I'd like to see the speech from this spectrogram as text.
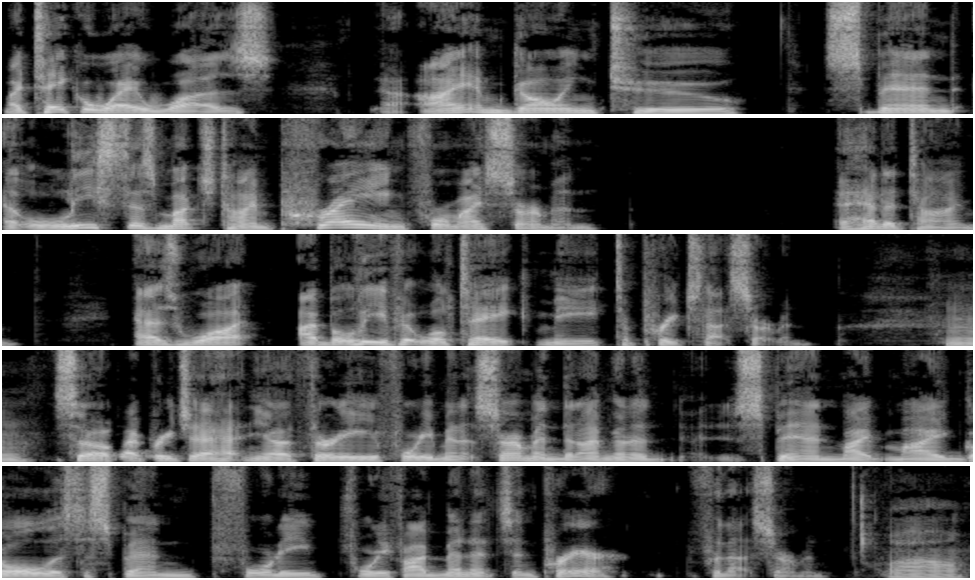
my takeaway was uh, I am going to spend at least as much time praying for my sermon ahead of time as what I believe it will take me to preach that sermon. Hmm. So if I preach a you know 30 40 minute sermon then I'm going to spend my my goal is to spend 40 45 minutes in prayer for that sermon. Wow.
